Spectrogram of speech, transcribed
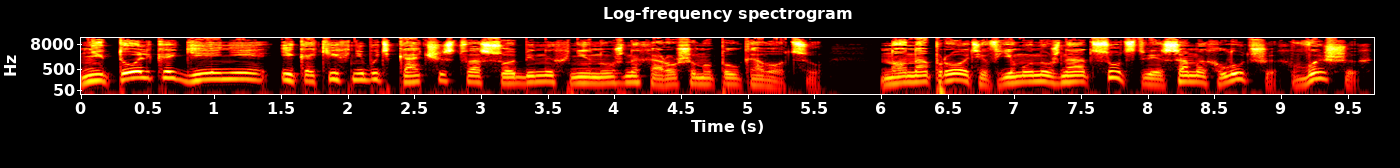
Не только гения и каких-нибудь качеств особенных не нужно хорошему полководцу, но, напротив, ему нужно отсутствие самых лучших, высших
